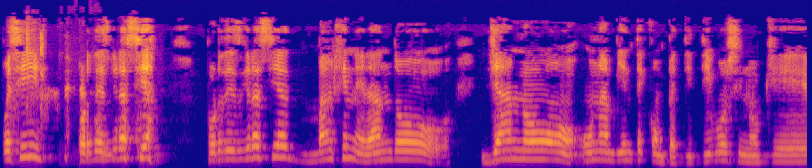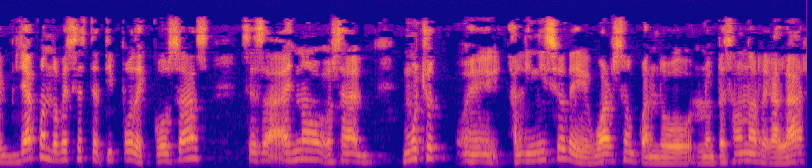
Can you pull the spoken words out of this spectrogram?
Pues sí, por desgracia por desgracia van generando ya no un ambiente competitivo, sino que ya cuando ves este tipo de cosas, dices, ay no, o sea, mucho eh, al inicio de Warzone cuando lo empezaron a regalar,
